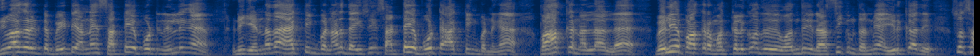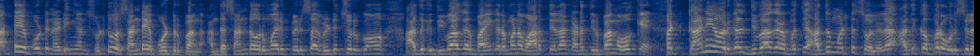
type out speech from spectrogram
திவாகர் கிட்ட போயிட்டு அண்ணன் சட்டையை போட்டு நில்லுங்க. நீங்க என்னதான் ஆக்டிங் பண்ணாலும் தயவுசெய்து சட்டையை போட்டு ஆக்டிங் பண்ணுங்க. பார்க்க நல்லா இல்ல. வெளியே பார்க்குற மக்களுக்கும் அது வந்து ரசிக்கும் தன்மையாக இருக்காது. ஸோ சட்டையை போட்டு நடிங்கன்னு சொல்லிட்டு ஒரு சண்டையை போட்டிருப்பாங்க. அந்த சண்டை ஒரு மாதிரி பெருசாக வெடிச்சிருக்கும். அதுக்கு திவாகர் பயங்கரமான வார்த்தையெல்லாம் கடத்திருப்பாங்க. ஓகே. பட் கனி அவர்கள் திவாகரை பற்றி அது மட்டும் சொல்லலை. அதுக்கப்புறம் ஒரு சில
